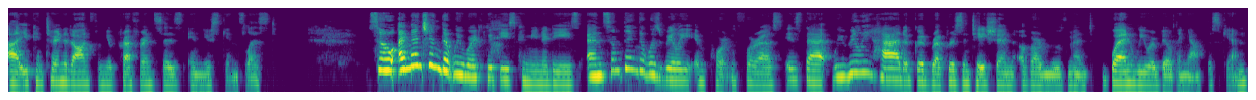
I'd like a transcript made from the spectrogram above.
Uh, you can turn it on from your preferences in your skins list. So I mentioned that we worked with these communities and something that was really important for us is that we really had a good representation of our movement when we were building out the skin.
